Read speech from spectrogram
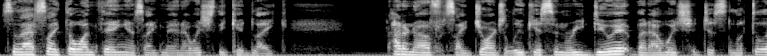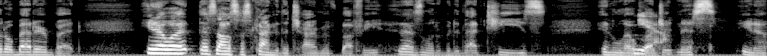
So that's like the one thing. It's like, man, I wish they could like, I don't know if it's like George Lucas and redo it, but I wish it just looked a little better. But you know what? That's also kind of the charm of Buffy. It has a little bit of that cheese and low Yeah. budgetness. You know,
